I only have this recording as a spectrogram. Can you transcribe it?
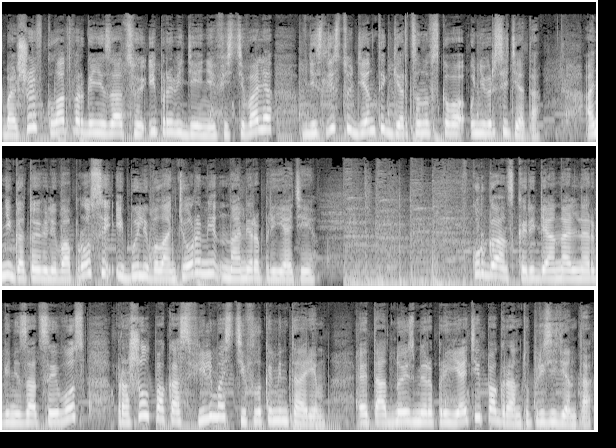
Большой вклад в организацию и проведение фестиваля внесли студенты Герценовского университета. Они готовили вопросы и были волонтерами на мероприятии. Курганской региональной организации ВОЗ прошел показ фильма с тифлокомментарием. Это одно из мероприятий по гранту президента.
